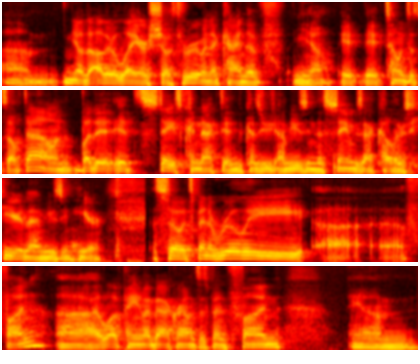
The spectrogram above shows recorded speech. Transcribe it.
um, you know, the other layers show through and it kind of, you know, it, it tones itself down, but it, it stays connected because you, I'm using the same exact colors here that I'm using here. So it's been a really uh, fun. Uh, I love painting my backgrounds. It's been fun um,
